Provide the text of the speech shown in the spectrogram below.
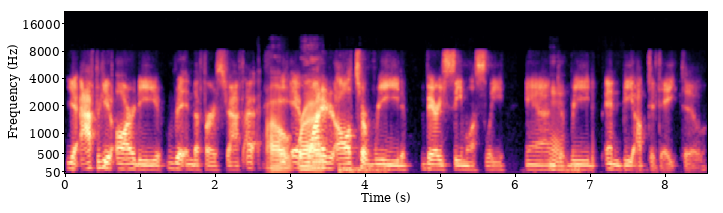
yeah, after he had already written the first draft. I, oh, I, right. wanted it all to read very seamlessly and hmm. read and be up to date too.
